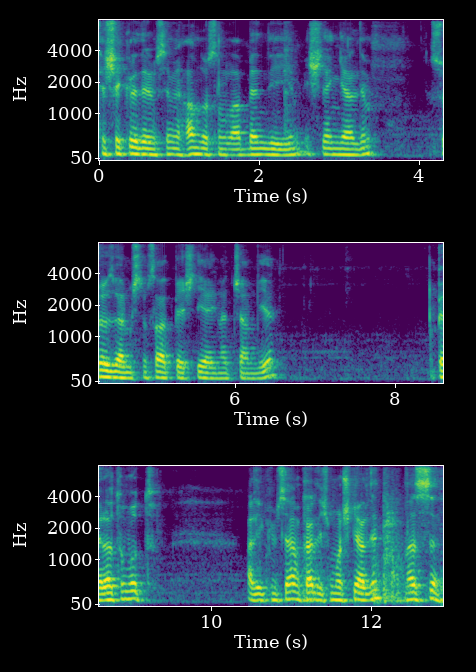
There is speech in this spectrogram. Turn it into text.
Teşekkür ederim Semih. Hamdolsun Allah ben de iyiyim. İşten geldim. Söz vermiştim saat 5'te yayın açacağım diye. Berat Umut. Aleykümselam kardeşim hoş geldin. Nasılsın?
